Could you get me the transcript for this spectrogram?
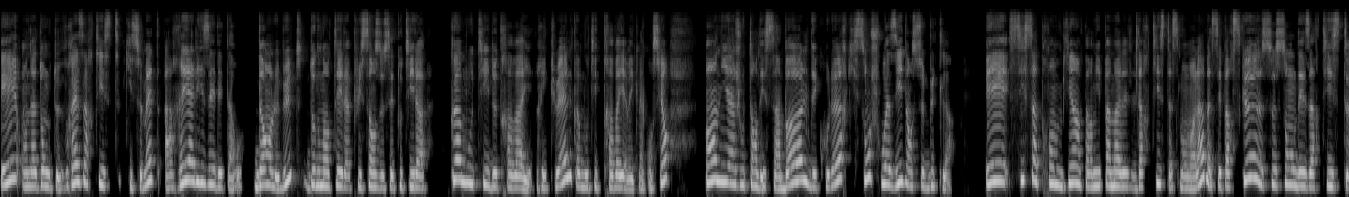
Et on a donc de vrais artistes qui se mettent à réaliser des tarots dans le but d'augmenter la puissance de cet outil-là comme outil de travail rituel, comme outil de travail avec l'inconscient, en y ajoutant des symboles, des couleurs qui sont choisis dans ce but-là. Et si ça prend bien parmi pas mal d'artistes à ce moment-là, bah, c'est parce que ce sont des artistes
